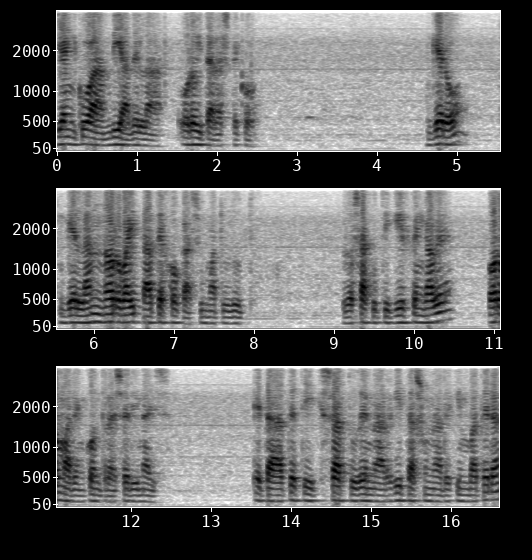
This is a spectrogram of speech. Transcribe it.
jainkoa handia dela oroitarazteko. Gero, gelan norbait ate joka sumatu dut. Losakutik irten gabe, ormaren kontra eseri naiz. Eta atetik sartu den argitasunarekin batera,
